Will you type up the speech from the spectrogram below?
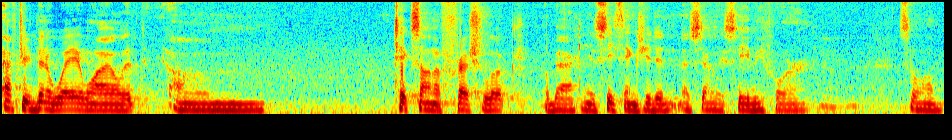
after you've been away a while, it um, takes on a fresh look. Go back and you see things you didn't necessarily see before. So um,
